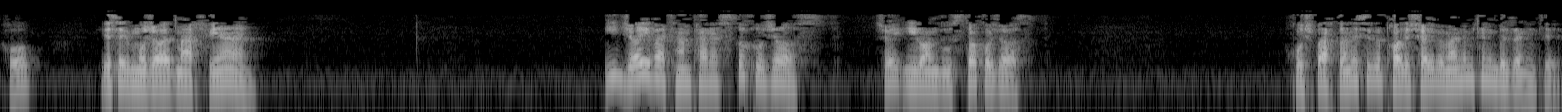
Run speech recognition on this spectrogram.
خب یه سری مجاهد مخفیان این جای وطن پرستا کجاست؟ جای ایران دوستا کجاست؟ خوشبختانه چیز پادشاهی به من نمی‌تونیم بزنین که.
